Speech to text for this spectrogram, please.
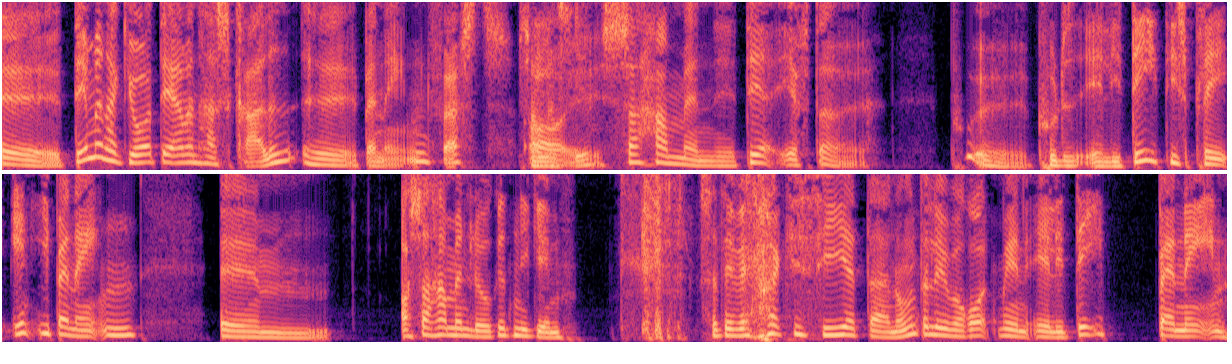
øh, det man har gjort, det er, at man har skrællet øh, bananen først, Som og øh, så har man øh, derefter øh, øh, puttet LED-display ind i bananen, øh, og så har man lukket den igen. Så det vil faktisk sige, at der er nogen, der løber rundt med en LED-banan,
